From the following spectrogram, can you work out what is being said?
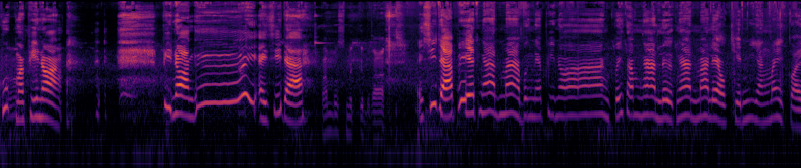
คุกมาพี่น้อง พี่น้องเอ้ยไอ้สีดา Bambus mitgebracht. ไอ้สีดาไปเฮ็ดงานมาเบิ่งแหน่พี่น้อง ไปทำงานเลิกงานมาแล้วเข็นยังไม่ก่อย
